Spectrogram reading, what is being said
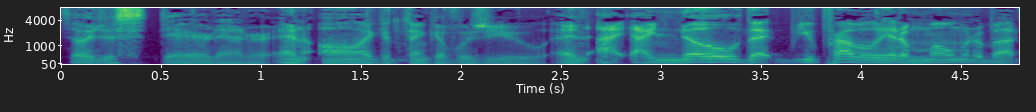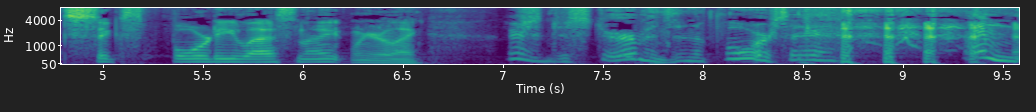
So I just stared at her, and all I could think of was you. And I, I know that you probably had a moment about 6:40 last night when you're like, "There's a disturbance in the force. Eh, I'm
